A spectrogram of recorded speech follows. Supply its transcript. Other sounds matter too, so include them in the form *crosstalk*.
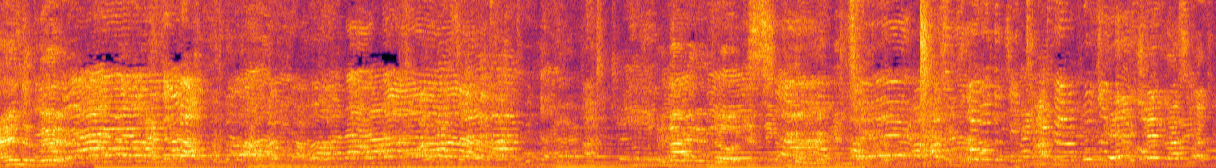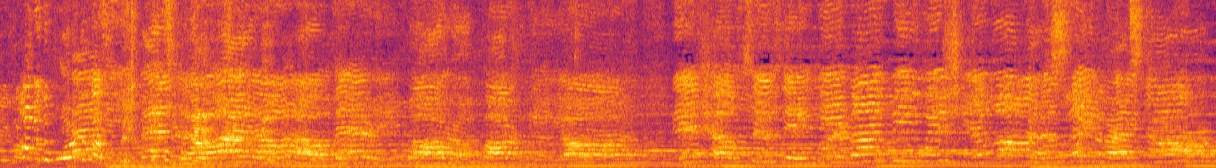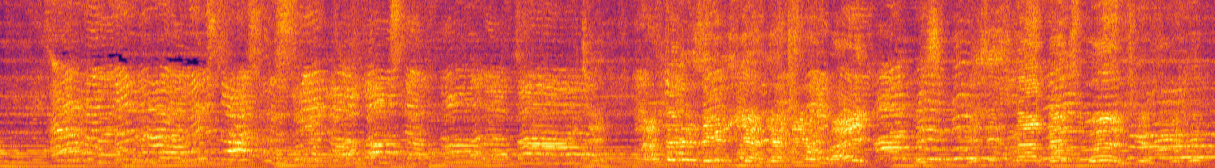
அயலுக்கு Yeah, Yeah, right. This, this is not man's world. *laughs*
